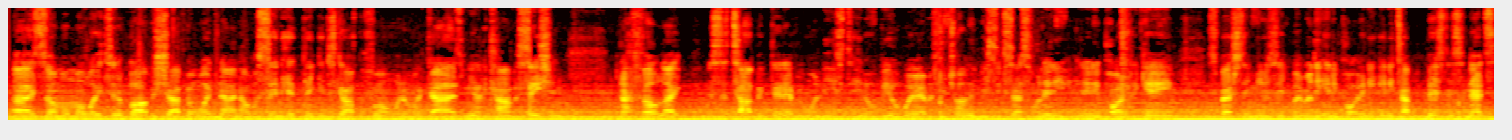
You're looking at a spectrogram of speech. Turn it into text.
Alright, so I'm on my way to the barbershop and whatnot, and I was sitting here thinking, just got off the phone with one of my guys, we had a conversation, and I felt like it's a topic that everyone needs to, you know, be aware of if you're trying to be successful in any in any part of the game, especially music, but really any part, any any type of business, and that's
